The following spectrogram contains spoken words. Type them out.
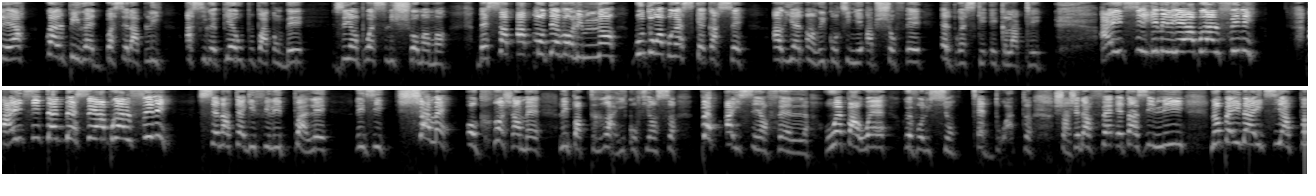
bese a, pral pi red pase la pli, asire piè ou pou pa tombe, zeyan pres li chou maman. Be sap ap monte volim nan, bouton preske kase, Ariel Henry kontinye ap chofe, el preske eklate. Haiti imilie ap pral fini, Haiti tet bese ap pral fini, senate Gifili pale, li di chame, o gran chame, li pap trahi konfians, pep Haitien fel, we pa we, revolisyon tet doat. Chache da fe Etasini, nan peyi da Haiti ap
